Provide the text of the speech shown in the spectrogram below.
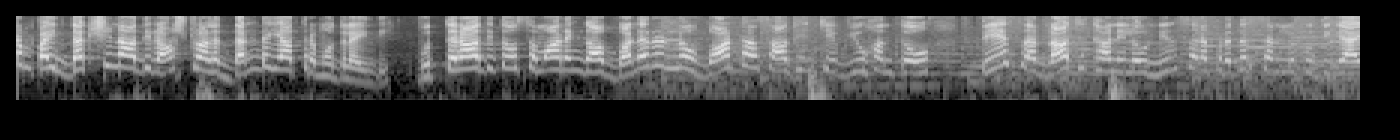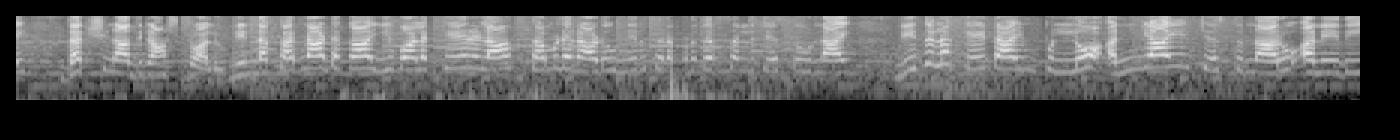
కేంద్రంపై దక్షిణాది రాష్ట్రాల దండయాత్ర మొదలైంది. ఉత్తరాదితో సమానంగా వనరుల్లో వాటా సాధించే వ్యూహంతో దేశ రాజధానిలో నిరసన ప్రదర్శనలకు దిగాయి దక్షిణాది రాష్ట్రాలు. నిన్న కర్ణాటక ఇవాళ కేరళ తమిళనాడు నిరసన ప్రదర్శనలు చేస్తూ ఉన్నాయి. నిధుల కేటాయింపుల్లో అన్యాయం చేస్తున్నారు అనేది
